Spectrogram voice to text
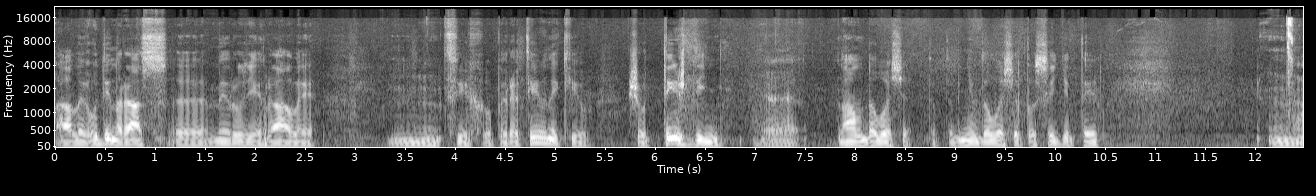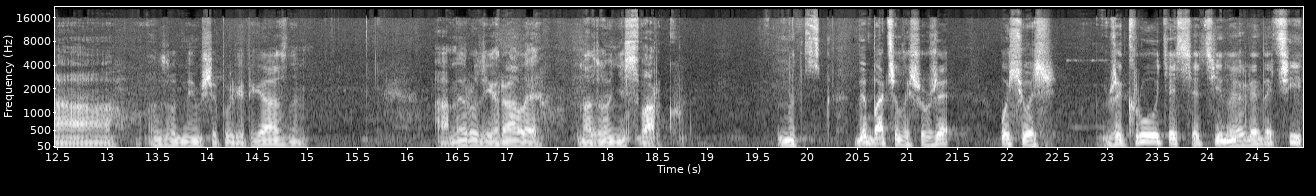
Але один раз е, ми розіграли цих оперативників, що тиждень е, нам вдалося, тобто мені вдалося посидіти з одним ще політв'язним, а ми розіграли на зоні сварку. Ми бачили, що вже ось-ось вже крутяться ці наглядачі.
